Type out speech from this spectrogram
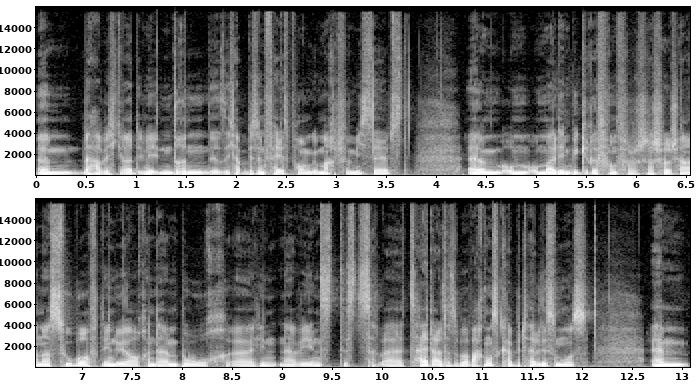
Ähm, da habe ich gerade innen drin, also ich habe ein bisschen Facepalm gemacht für mich selbst ähm, um, um mal den Begriff von Shoshana Zuboff, den du ja auch in deinem Buch äh, hinten erwähnst, des äh, Zeitalters Überwachungskapitalismus. Ähm,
